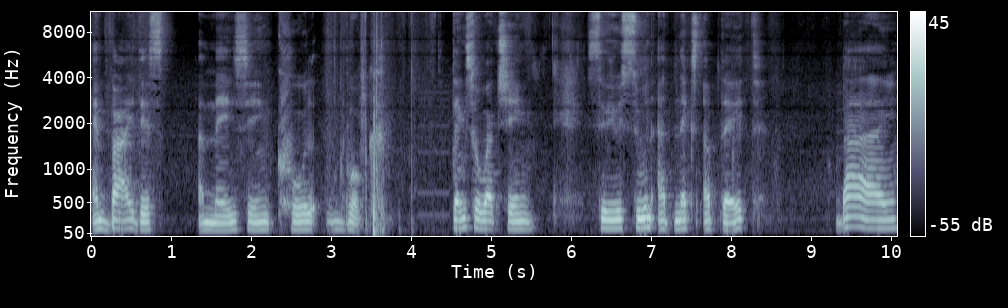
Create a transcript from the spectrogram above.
and buy this amazing cool book. Thanks for watching. See you soon at next update. Bye.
